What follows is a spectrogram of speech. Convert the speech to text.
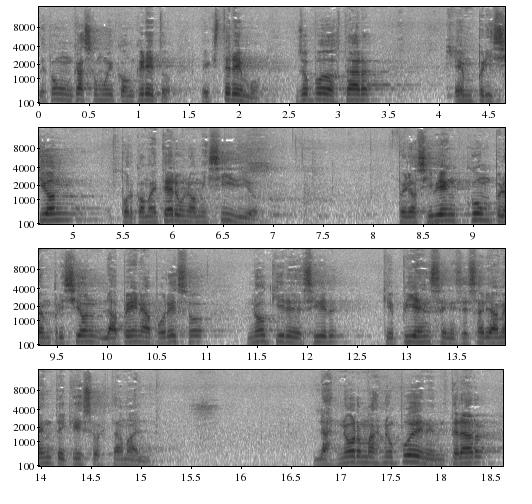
Les pongo un caso muy concreto, extremo. Yo puedo estar en prisión por cometer un homicidio, pero si bien cumplo en prisión la pena por eso, no quiere decir que piense necesariamente que eso está mal. Las normas no pueden entrar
